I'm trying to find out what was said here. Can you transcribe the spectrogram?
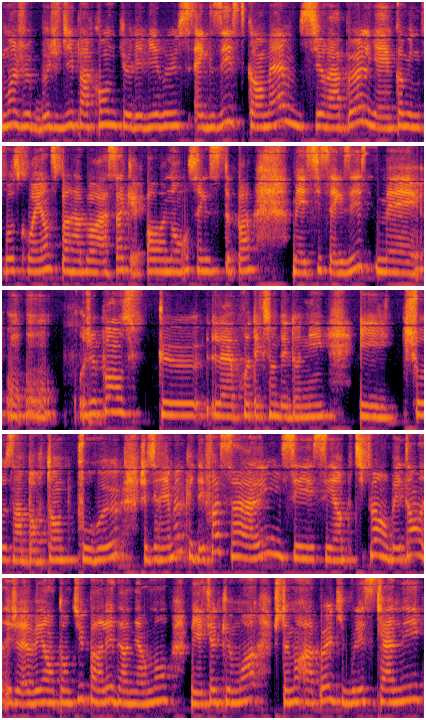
moi, je, je dis par contre que les virus existent quand même sur Apple. Il y a comme une fausse croyance par rapport à ça que, oh non, ça n'existe pas. Mais si ça existe, mais on, je pense que la protection des données est chose importante pour eux. Je dirais même que des fois, ça, oui, c'est un petit peu embêtant. J'avais entendu parler dernièrement, il y a quelques mois, justement Apple qui voulait scanner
